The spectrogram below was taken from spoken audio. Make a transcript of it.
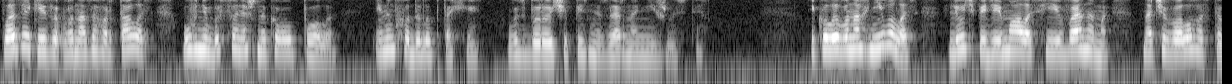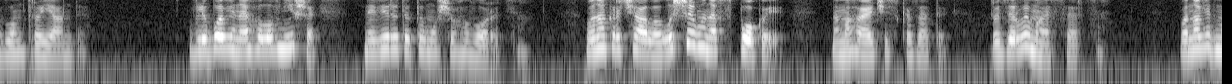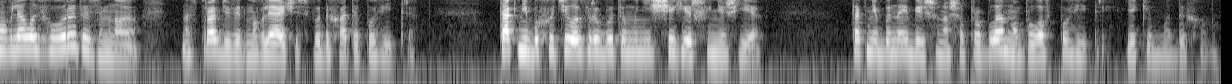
Плед, в який вона загорталась, був ніби соняшникове поле, і ним ходили птахи, визбируючи пізні зерна ніжності. І коли вона гнівалась, лють підіймалась її венами, наче волога стеблом троянди. В любові найголовніше не вірити тому, що говориться. Вона кричала: Лиши мене в спокої, намагаючись сказати розірви моє серце. Вона відмовлялась говорити зі мною, насправді відмовляючись видихати повітря. Так ніби хотіла зробити мені ще гірше, ніж є. Так ніби найбільша наша проблема була в повітрі, яким ми дихали.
